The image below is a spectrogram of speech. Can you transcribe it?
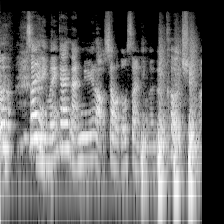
所以你们应该男女老少都算你们的客群嘛？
